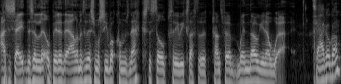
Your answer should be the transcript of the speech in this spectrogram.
As I say, there's a little bit of the element of this, and we'll see what comes next. There's still three weeks left of the transfer window. You know, Thiago gone.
